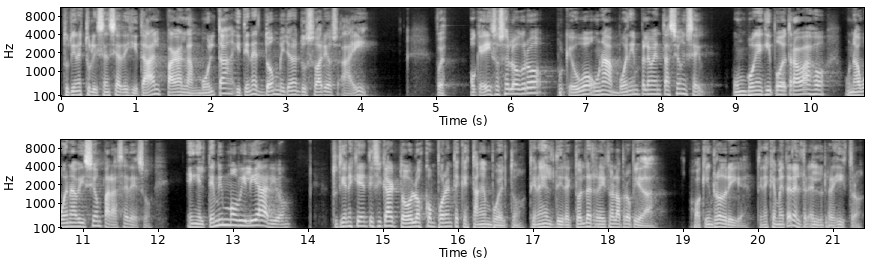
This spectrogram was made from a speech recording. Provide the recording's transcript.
tú tienes tu licencia digital, pagas las multas y tienes dos millones de usuarios ahí. Pues, ok, eso se logró porque hubo una buena implementación y un buen equipo de trabajo, una buena visión para hacer eso. En el tema inmobiliario, tú tienes que identificar todos los componentes que están envueltos. Tienes el director del registro de la propiedad, Joaquín Rodríguez. Tienes que meter el, registro.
